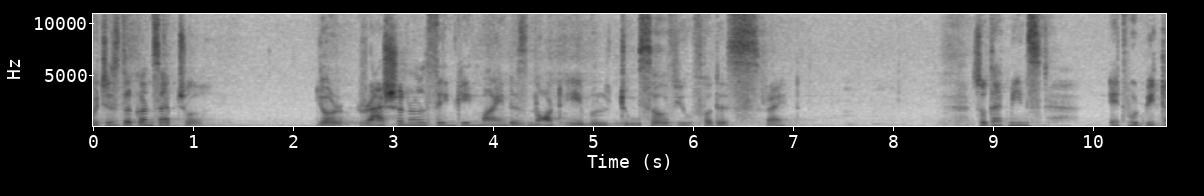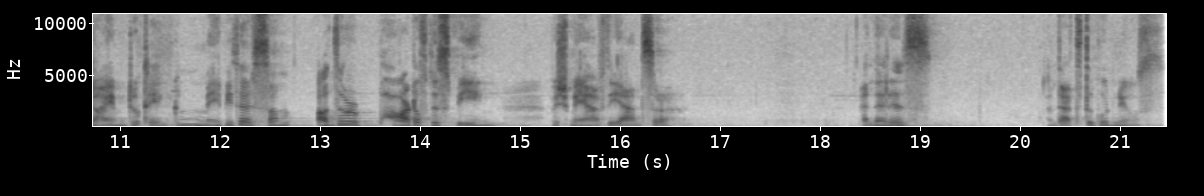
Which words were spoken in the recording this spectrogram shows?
which is the conceptual. Your rational thinking mind is not able to serve you for this, right? So that means it would be time to think, hmm, maybe there's some other part of this being which may have the answer. And there is. And that's the good news.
